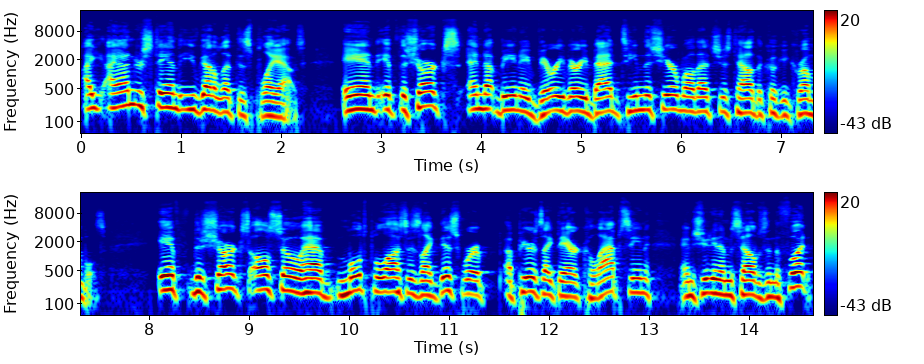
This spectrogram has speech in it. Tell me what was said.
I, I understand that you've got to let this play out. And if the Sharks end up being a very, very bad team this year, well, that's just how the cookie crumbles. If the Sharks also have multiple losses like this, where it appears like they are collapsing and shooting themselves in the foot,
